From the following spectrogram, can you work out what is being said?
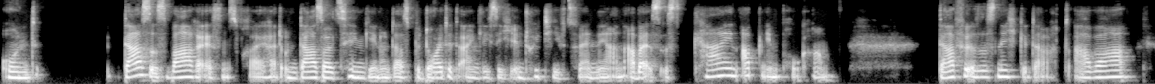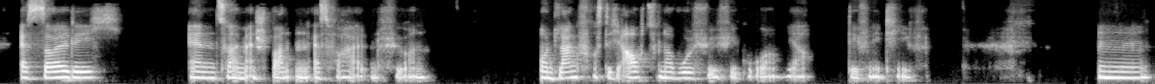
Und das ist wahre Essensfreiheit und da soll es hingehen. Und das bedeutet eigentlich, sich intuitiv zu ernähren. Aber es ist kein Abnehmprogramm. Dafür ist es nicht gedacht. Aber es soll dich in, zu einem entspannten Essverhalten führen. Und langfristig auch zu einer Wohlfühlfigur. Ja, definitiv. Mm.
